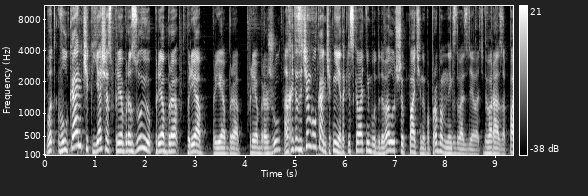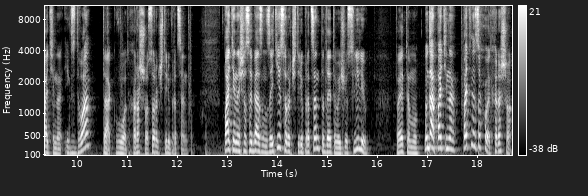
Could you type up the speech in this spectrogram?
Вот вулканчик я сейчас преобразую, преобра... Преоб... Преобра... Преображу. А хотя зачем вулканчик? Не, я так рисковать не буду. Давай лучше патину попробуем на x2 сделать. Два раза. Патина x2. Так, вот, хорошо, 44%. Патина сейчас обязан зайти, 44%. До этого еще слили. Поэтому... Ну да, патина, патина заходит, хорошо.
